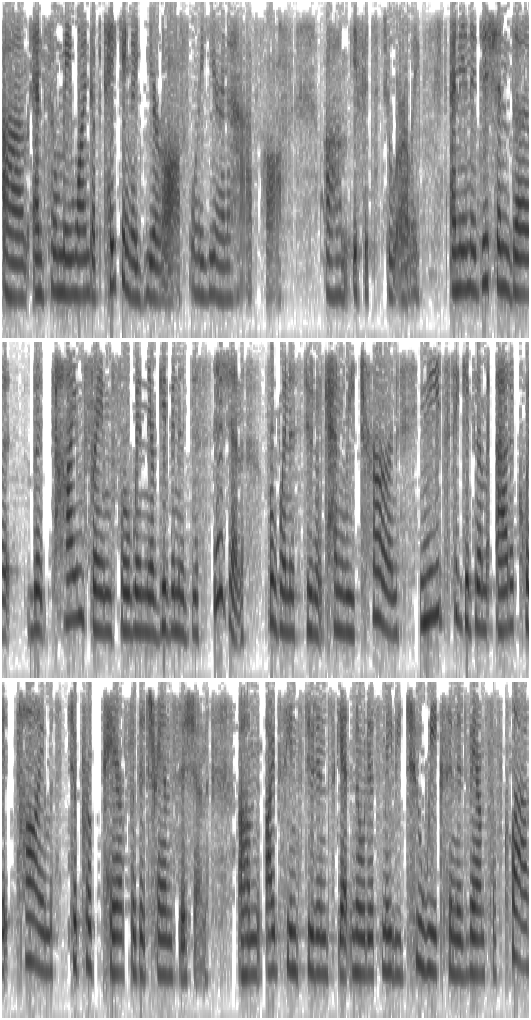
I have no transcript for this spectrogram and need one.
um, and so may wind up taking a year off or a year and a half off um, if it's too early. And in addition, the, the time frame for when they're given a decision for when a student can return needs to give them adequate time to prepare for the transition. Um, I've seen students get notice maybe two weeks in advance of class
